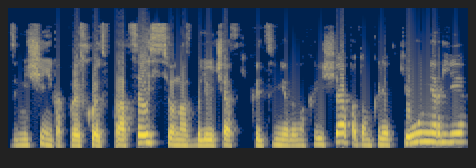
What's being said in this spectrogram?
Замещение как происходит в процессе. У нас были участки кальцинированного хряща, потом клетки умерли,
